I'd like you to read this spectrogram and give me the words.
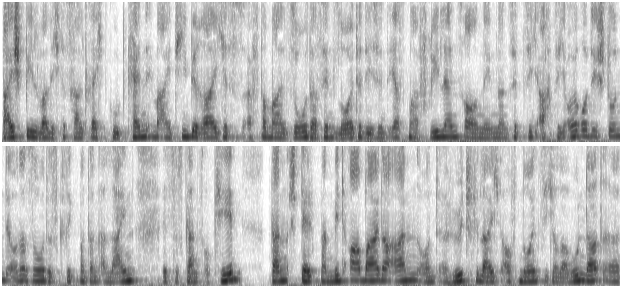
Beispiel, weil ich das halt recht gut kenne. Im IT-Bereich ist es öfter mal so, da sind Leute, die sind erstmal Freelancer und nehmen dann 70, 80 Euro die Stunde oder so. Das kriegt man dann allein, ist das ganz okay. Dann stellt man Mitarbeiter an und erhöht vielleicht auf 90 oder 100. Äh,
